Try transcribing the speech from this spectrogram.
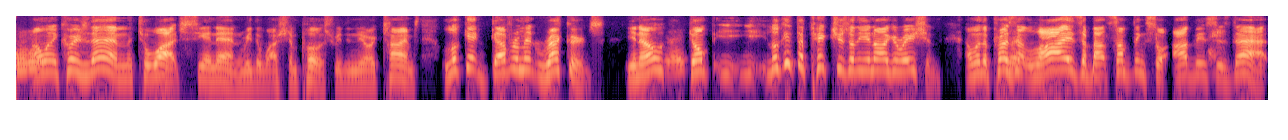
Mhm. I want to encourage them to watch CNN, read the Washington Post, read the New York Times, look at government records. You know, Right. don't look at the pictures of the inauguration. And when the president lies about something so obvious as that,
